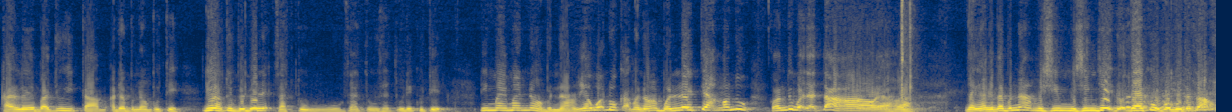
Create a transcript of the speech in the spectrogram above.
kalau baju hitam, ada benang putih. Dia tu berbelek satu, satu, satu dia kutip. Ni main mana benang? Ni awak duduk kat mana? Boleh tiap kau tu. Kau tu buat tak tahu. Ya. Ha. Jangan kita benang, mesin, mesin jet duduk aku, buat kita tahu.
